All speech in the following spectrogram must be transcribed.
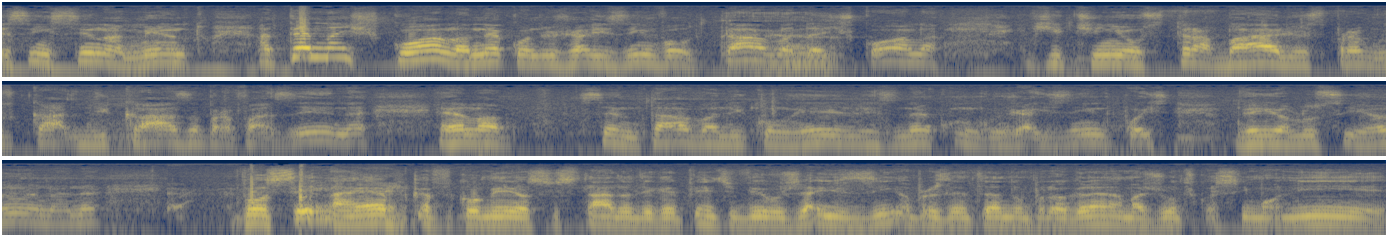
esse, ensinamento, até na escola, né, quando o Jairzinho voltava da escola, que tinha os trabalhos pra, de casa para fazer, né, ela sentava ali com eles, né, com o Jairzinho, depois veio a Luciana, né, Você, na época, ficou meio assustado, de repente viu o Jairzinho apresentando um programa junto com a Simoni,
